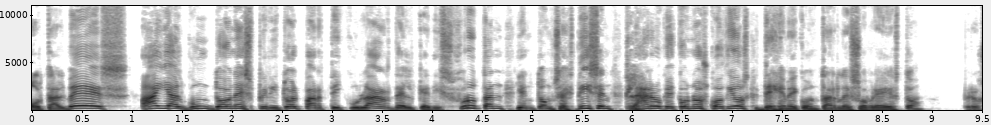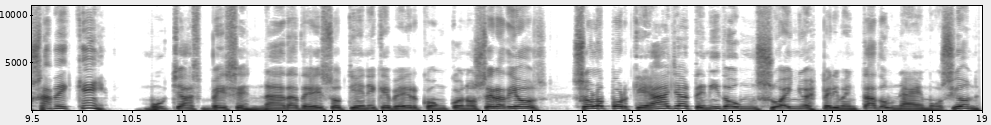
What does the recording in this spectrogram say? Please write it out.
O tal vez hay algún don espiritual particular del que disfrutan y entonces dicen, claro que conozco a Dios, déjeme contarle sobre esto. Pero ¿sabe qué? Muchas veces nada de eso tiene que ver con conocer a Dios. Solo porque haya tenido un sueño, experimentado una emoción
